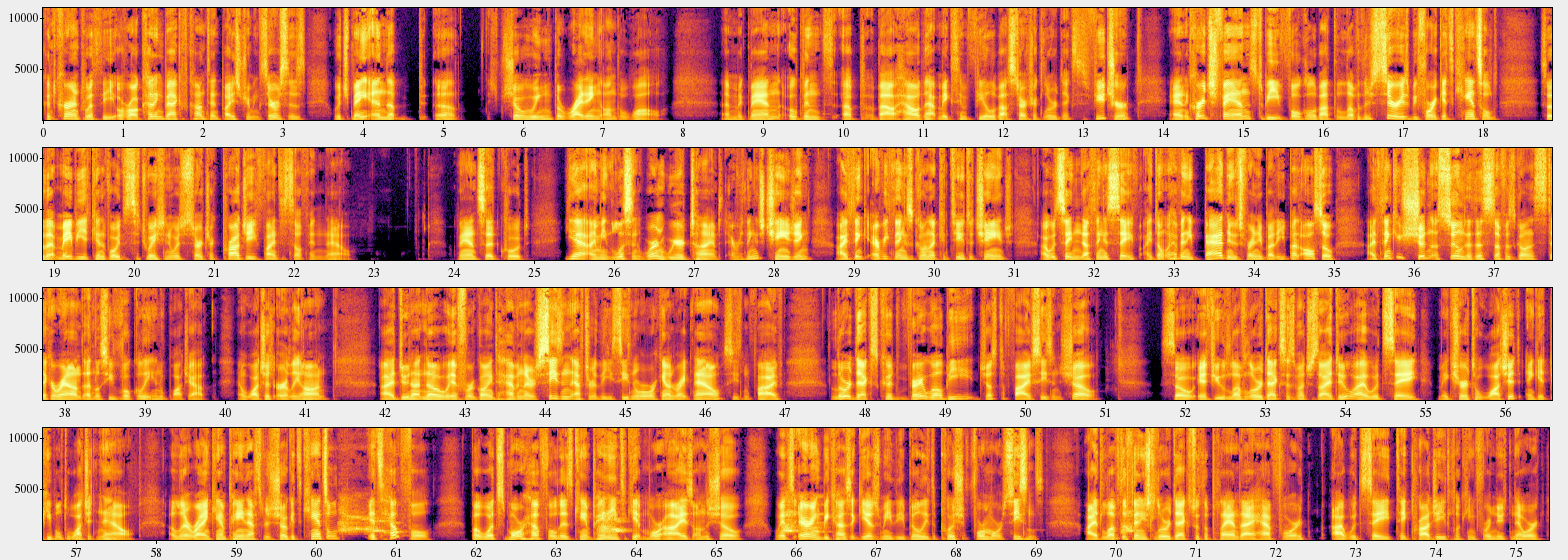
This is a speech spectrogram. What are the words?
concurrent with the overall cutting back of content by streaming services, which may end up uh, showing the writing on the wall. Uh, McMahan opened up about how that makes him feel about Star Trek Lower Decks' future and encouraged fans to be vocal about the love of their series before it gets canceled so that maybe it can avoid the situation in which Star Trek Prodigy finds itself in now. McMahan said, quote, yeah, I mean, listen, we're in weird times. Everything is changing. I think everything's going to continue to change. I would say nothing is safe. I don't have any bad news for anybody, but also I think you shouldn't assume that this stuff is going to stick around unless you vocally and watch out and watch it early on. I do not know if we're going to have another season after the season we're working on right now, season five. Lower Decks could very well be just a five season show. So if you love Lower Decks as much as I do, I would say make sure to watch it and get people to watch it now. A letter Ryan campaign after the show gets canceled, it's helpful. But what's more helpful is campaigning to get more eyes on the show when it's airing because it gives me the ability to push for more seasons. I'd love to finish Lower Decks with a plan that I have for it. I would say take Prodigy looking for a new network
